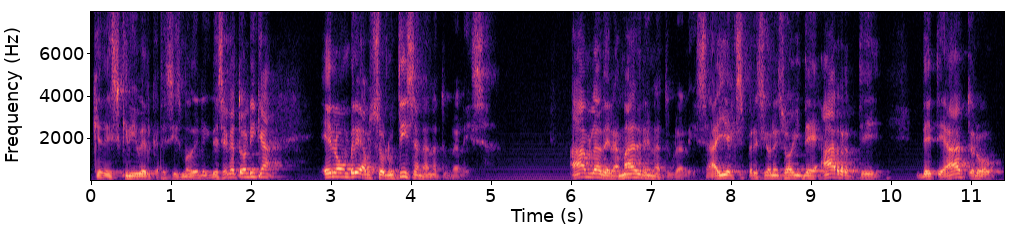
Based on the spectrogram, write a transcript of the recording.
que describe el catecismo de la Iglesia Católica, el hombre absolutiza la naturaleza. Habla de la madre naturaleza. Hay expresiones hoy de arte, de teatro,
